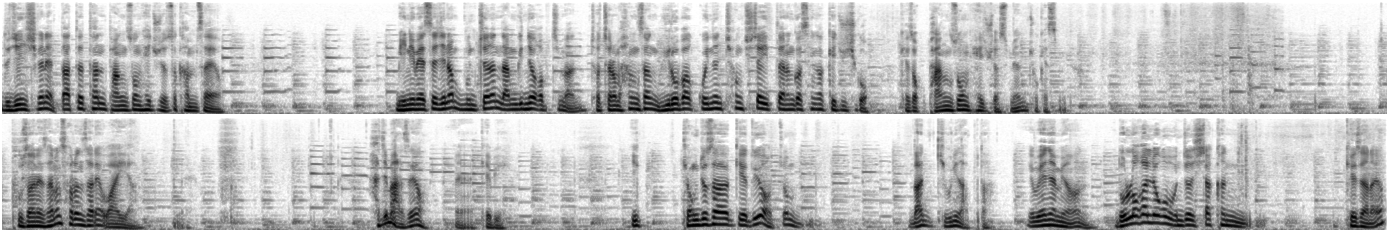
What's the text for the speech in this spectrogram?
늦은 시간에 따뜻한 방송 해주셔서 감사해요. 미니 메시지나 문자는 남긴 적 없지만 저처럼 항상 위로받고 있는 청취자 있다는 거 생각해 주시고 계속 방송해 주셨으면 좋겠습니다. 부산에 사는 30살의 Y양. 네. 하지 마세요. 네, 개비. 이 경조사계도요. 좀 난 기분이 나쁘다. 왜냐면 놀러 가려고 먼저 시작한 개잖아요.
